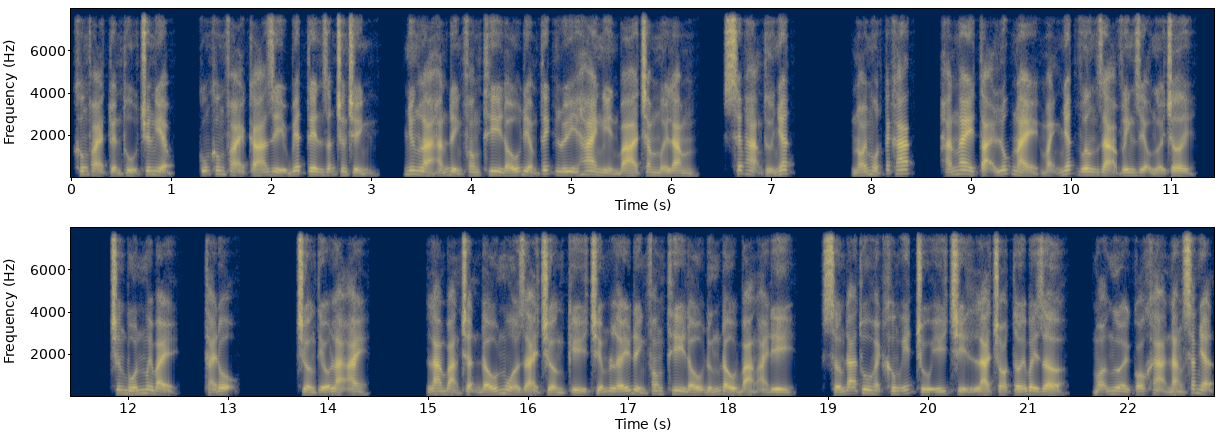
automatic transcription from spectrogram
Không phải tuyển thủ chuyên nghiệp, cũng không phải cá gì biết tên dẫn chương trình, nhưng là hắn đỉnh phong thi đấu điểm tích lũy 2315, xếp hạng thứ nhất. Nói một cách khác, hắn ngay tại lúc này mạnh nhất vương giả vinh diệu người chơi. Chương 47, thái độ. Trường Tiếu là ai? Làm bản trận đấu mùa giải trường kỳ chiếm lấy đỉnh phong thi đấu đứng đầu bảng ID, sớm đã thu hoạch không ít chú ý chỉ là cho tới bây giờ, mọi người có khả năng xác nhận,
